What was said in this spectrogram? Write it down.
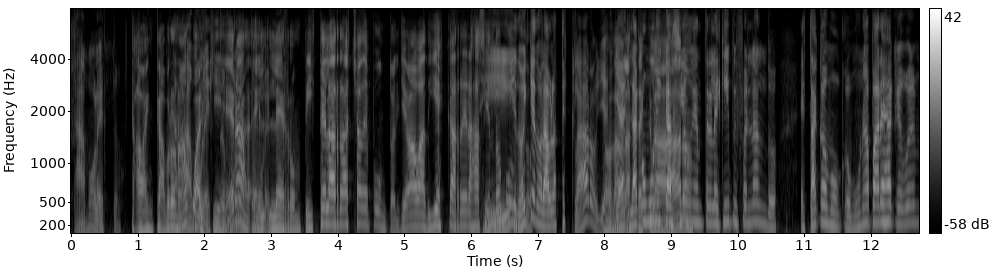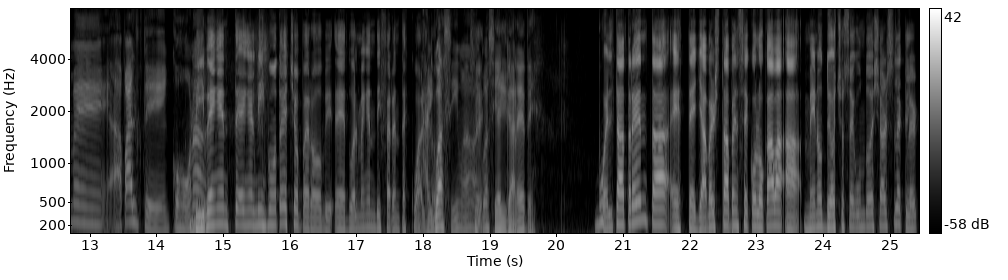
Estaba molesto. Estaba encabronado Estaba cualquiera. molesto, Él- molesto. Le rompiste la racha de puntos. Él llevaba 10 carreras haciendo sí, puntos. no, y que no le hablaste claro. Ya, No la comunicación claro. entre el equipo y Fernando está como, como una pareja que duerme aparte, encojonada. Viven en, el mismo techo, pero eh, duermen en diferentes cuartos. Algo así, mano, Sí. algo así, el garete. Vuelta 30, este, ya Verstappen se colocaba a menos de 8 segundos de Charles Leclerc.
